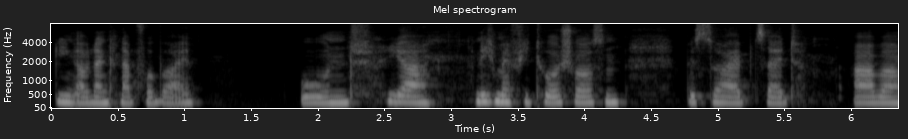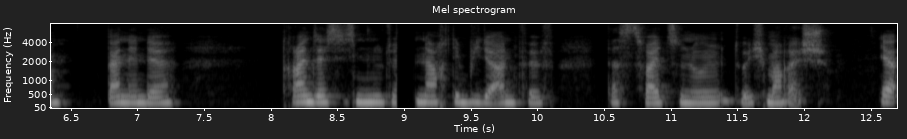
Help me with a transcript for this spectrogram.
ging aber dann knapp vorbei. Und ja, nicht mehr viel Torchancen bis zur Halbzeit. Aber dann in der 63. Minute nach dem Wiederanpfiff das 2 zu 0 durch Maresch. Ja,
